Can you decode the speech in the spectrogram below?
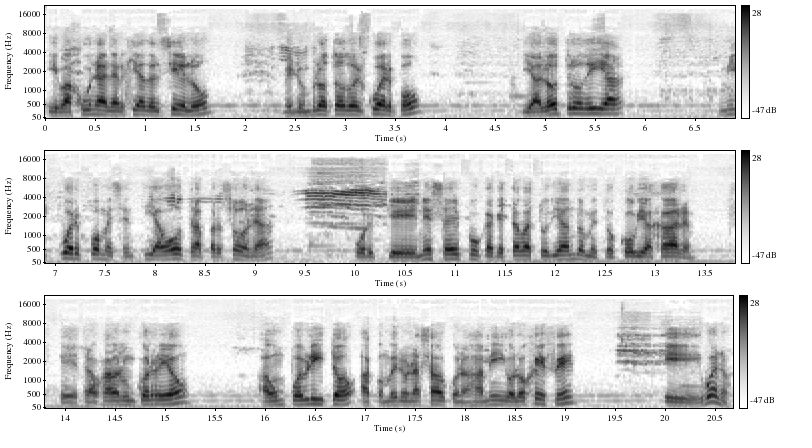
y bajó una energía del cielo, me lumbró todo el cuerpo y al otro día mi cuerpo me sentía otra persona porque en esa época que estaba estudiando me tocó viajar, que trabajaba en un correo, a un pueblito a comer un asado con los amigos, los jefes, y bueno,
